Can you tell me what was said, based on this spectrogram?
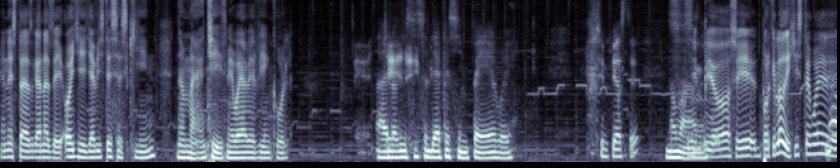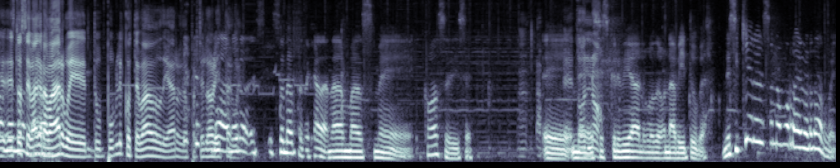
en estas ganas de, oye, ¿ya viste ese skin? No manches, me voy a ver bien cool. Ay, lo dices el día que sin P, güey. ¿Simpiaste? No mames. Simpió, sí. ¿Por qué lo dijiste, güey? No, no, Esto no, se va a grabar, güey. Tu público te va a odiar a partir de ahorita, no, güey. no, no, es, es una pendejada, nada más me... ¿Cómo se dice? Mm, ah, Eh, eh, me no, no. suscribí a algo de una VTuber. Ni siquiera es una morra de verdad, güey.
